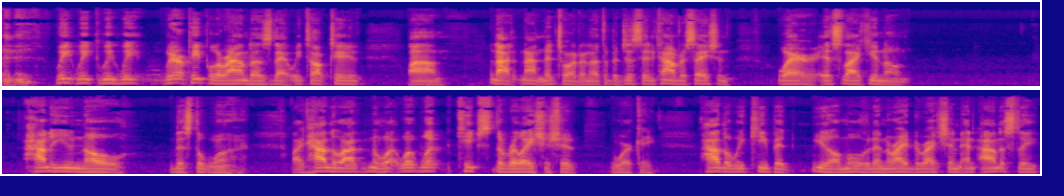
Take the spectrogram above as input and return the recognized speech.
we we we we we are people around us that we talk to, um, not not mentored or nothing, but just in conversation where it's like you know, how do you know this the one? Like, how do I know what what what keeps the relationship working? How do we keep it, you know, moving in the right direction? And honestly,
